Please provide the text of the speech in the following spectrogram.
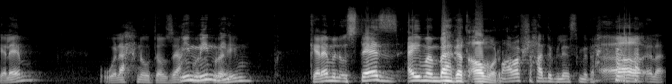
كلام ولحن وتوزيع مين- مين- مين؟ إبراهيم. كلام الأستاذ أيمن بهجت قمر. ما أعرفش حد بالاسم ده. آه لا.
